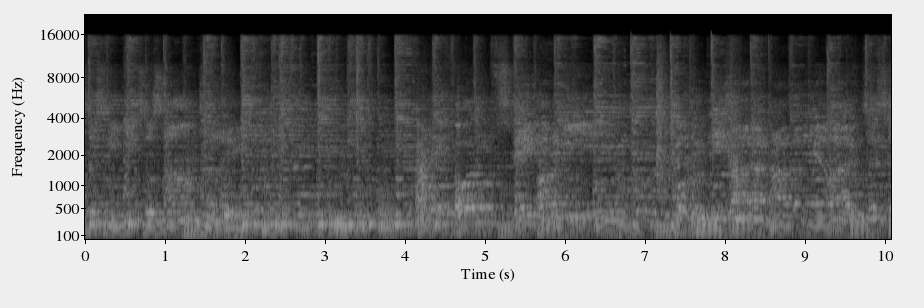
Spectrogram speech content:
slunce svítí, co znám celý. Kalifornský pavlík, pokrutý záda, táta měla ruce se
